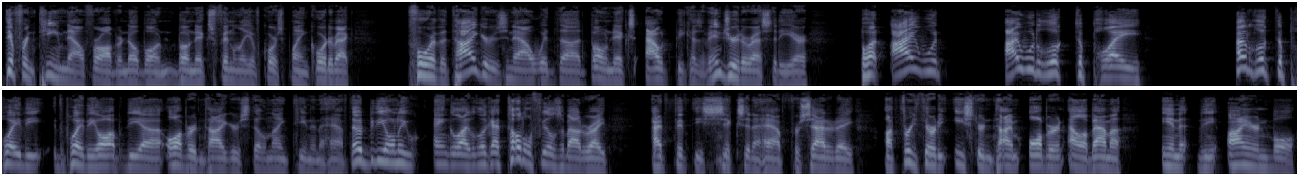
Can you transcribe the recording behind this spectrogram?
different team now for Auburn. No Bo, Bo Nix, Finley, of course, playing quarterback for the Tigers now with uh, Bo Nix out because of injury the rest of the year. But I would, I would look to play I would look to play the to play the the uh, Auburn Tigers still 19 and a half. That would be the only angle I'd look at. Total feels about right at 56 and a half for Saturday, uh, 3:30 Eastern Time, Auburn, Alabama in the Iron Bowl.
